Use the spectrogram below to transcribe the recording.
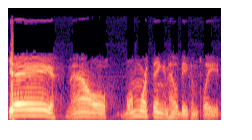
Yay! Now one more thing and he'll be complete.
